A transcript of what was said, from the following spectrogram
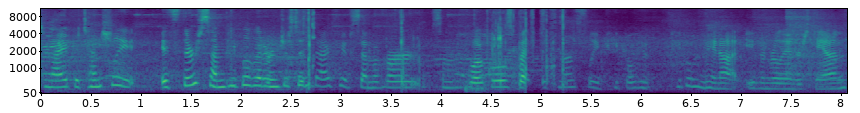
tonight potentially. It's there's some people that are interested in bags. We have some of our some locals, but it's mostly people who people who may not even really understand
